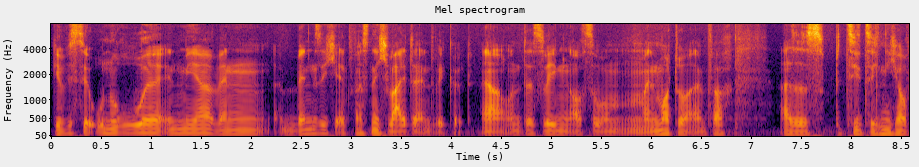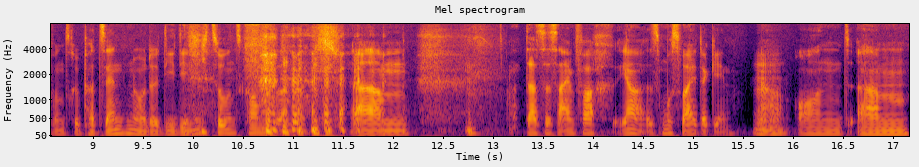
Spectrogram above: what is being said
gewisse Unruhe in mir, wenn, wenn sich etwas nicht weiterentwickelt. Ja, und deswegen auch so mein Motto einfach. Also es bezieht sich nicht auf unsere Patienten oder die, die nicht zu uns kommen, sondern ähm, dass es einfach, ja, es muss weitergehen. Ja. Und ähm,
